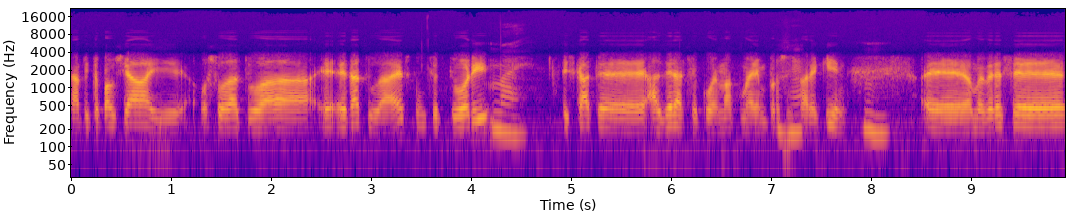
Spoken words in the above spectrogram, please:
zapito pausia bai oso datua, e, edatu da, ez, kontzeptu hori, Bai. Pizkat eh, alderatzeko emakumearen prozesuarekin. Mhm. Eh, hombre, berez eh,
